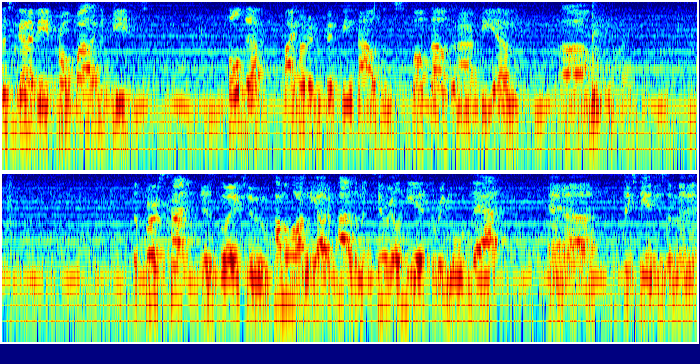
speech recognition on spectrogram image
This is going to be profiling the piece, full depth, 515 thousandths, 12,000 RPM. Um, the first cut is going to come along the outer part of the material here to remove that at uh, 60 inches a minute.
